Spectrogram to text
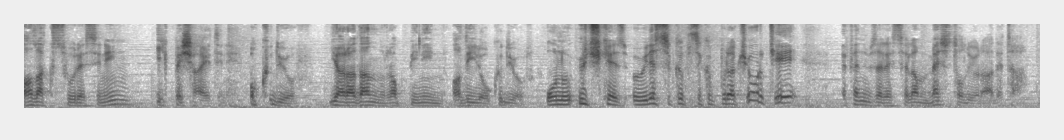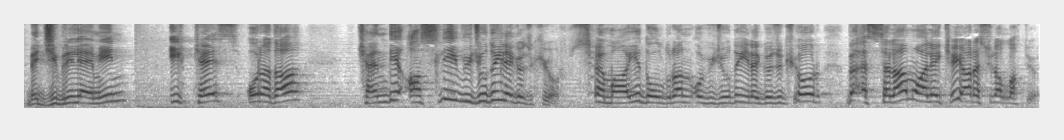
Alak suresinin ilk beş ayetini oku diyor. Yaradan Rabbinin adıyla oku diyor. Onu üç kez öyle sıkıp sıkıp bırakıyor ki Efendimiz Aleyhisselam mest oluyor adeta. Ve Cibril Emin ilk kez orada kendi asli vücuduyla gözüküyor. Semayı dolduran o vücuduyla gözüküyor ve Esselamu Aleyke ya Resulallah diyor.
